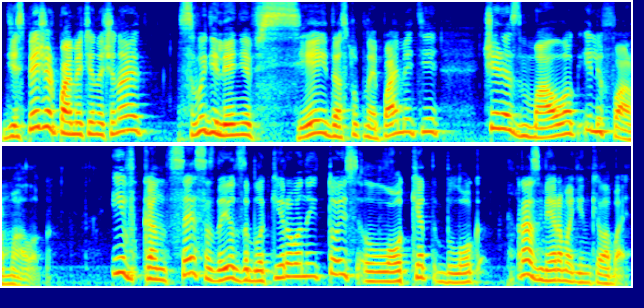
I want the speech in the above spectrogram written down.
Диспетчер памяти начинает с выделения всей доступной памяти через malloc или farmalloc. И в конце создает заблокированный, то есть locket блок размером 1 килобайт.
